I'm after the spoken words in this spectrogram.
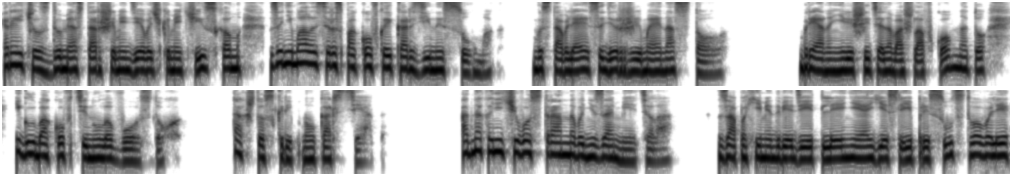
Рэйчел с двумя старшими девочками Чисхолм занималась распаковкой корзины сумок, выставляя содержимое на стол. Бриана нерешительно вошла в комнату и глубоко втянула воздух, так что скрипнул корсет однако ничего странного не заметила. Запахи медведей и тления, если и присутствовали,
